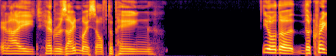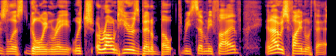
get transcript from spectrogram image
And I had resigned myself to paying you know the the Craigslist going rate, which around here has been about three seventy five, and I was fine with that.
